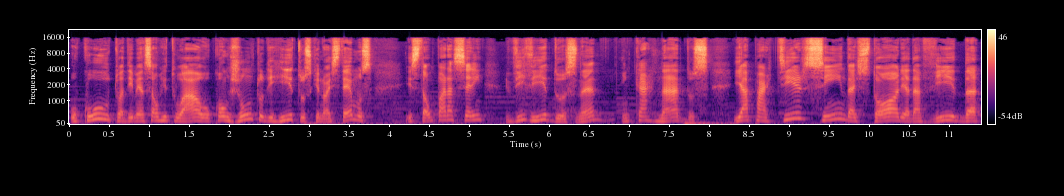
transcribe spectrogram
o culto, a dimensão ritual, o conjunto de ritos que nós temos estão para serem vividos, né? Encarnados e a partir sim da história, da vida,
